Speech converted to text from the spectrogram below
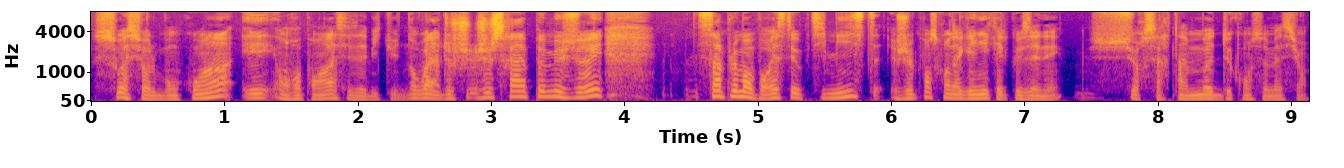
soit sur le bon coin, et on reprendra ses habitudes. Donc voilà, je, je serai un peu mesuré simplement pour rester optimiste, je pense qu'on a gagné quelques années sur certains modes de consommation.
